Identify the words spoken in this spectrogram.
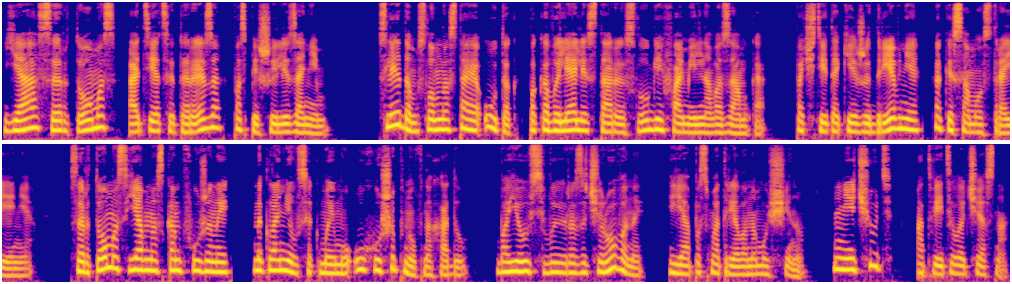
я, сэр Томас, отец и Тереза, поспешили за ним. Следом, словно стая уток, поковыляли старые слуги фамильного замка, почти такие же древние, как и само строение. Сэр Томас, явно сконфуженный, наклонился к моему уху, шепнув на ходу. «Боюсь, вы разочарованы?» Я посмотрела на мужчину. «Ничуть», — ответила честно.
